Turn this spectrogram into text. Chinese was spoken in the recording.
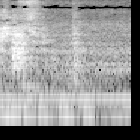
下去。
